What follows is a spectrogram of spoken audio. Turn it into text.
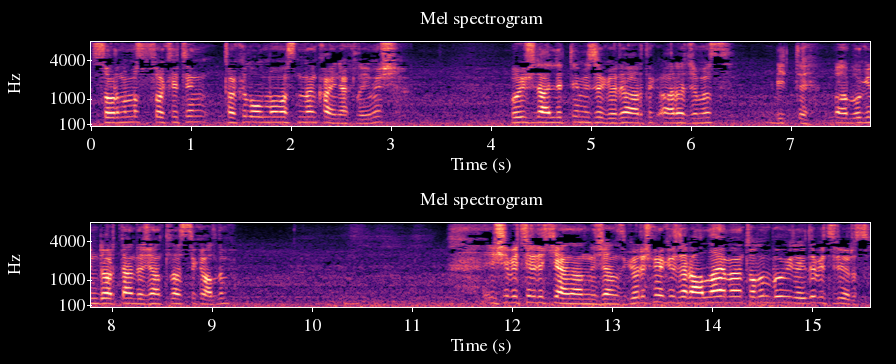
Sorunumuz soketin takıl olmamasından kaynaklıymış. Bu işi de hallettiğimize göre artık aracımız bitti. Bugün 4 tane de jant lastik aldım. İşi bitirdik yani anlayacağınız. Görüşmek üzere. Allah'a emanet olun. Bu videoyu da bitiriyoruz.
